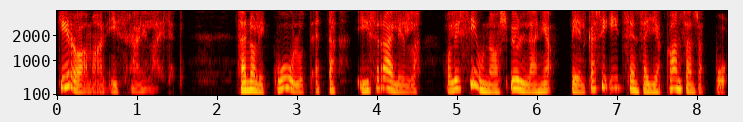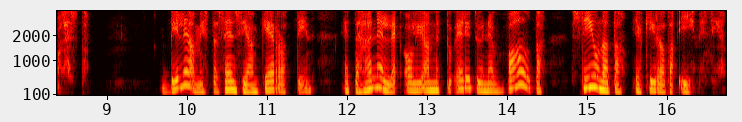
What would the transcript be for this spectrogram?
kiroamaan israelilaiset. Hän oli kuullut, että Israelilla oli siunaus yllään ja pelkäsi itsensä ja kansansa puolesta. Bileamista sen sijaan kerrottiin, että hänelle oli annettu erityinen valta siunata ja kirota ihmisiä.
